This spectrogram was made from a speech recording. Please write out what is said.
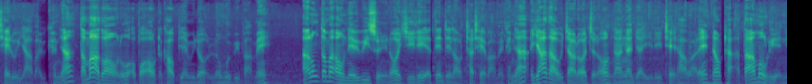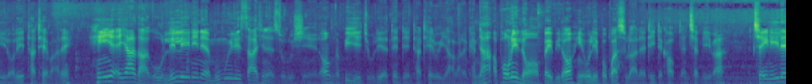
ထည့်လို့ရပါပြီခင်ဗျာတမသွားအောင်လို့အပေါ်အောက်တစ်ခေါက်ပြန်ပြီးတော့လုံးမွေးပေးပါမယ် အားလုံးတမအောင်နေပြီဆိုရင်တော့ရေလေးအသင့်တင်လောက်ထပ်ထည့်ပါမယ်ခင်ဗျာအရသာကိုကြတော့ကျွန်တော်ငါးငန်းပြရေလေးထည့်ထားပါတယ်နောက်ထပ်အသားမုံလေးအနေတော်လေးထပ်ထည့်ပါတယ်ဟင်းရဲ့အရသာကိုလေးလေးလေးနဲ့မူးမွေးလေးစားချင်တယ်ဆိုလို့ရှိရင်တော့ငပိရေဂျူလေးအသင့်တင်ထပ်ထည့်လို့ရပါတယ်ခင်ဗျာအဖုံလေးလုံအောင်ပိတ်ပြီးတော့ဟင်းအိုလေးပွက်ပွက်ဆူလာတဲ့အထိတစ်ခေါက်ပြန်ချက်ပေးပါအချိန်လေးလဲ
